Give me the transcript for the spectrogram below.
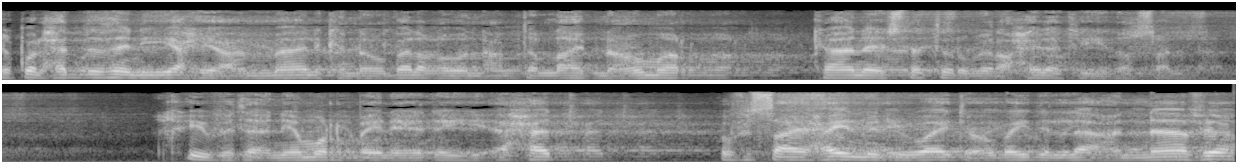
يقول حدثني يحيى عن مالك أنه بلغه أن عبد الله بن عمر كان يستتر براحلته إذا صلى. خيفة أن يمر بين يديه أحد. وفي الصحيحين من رواية عبيد الله عن نافع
